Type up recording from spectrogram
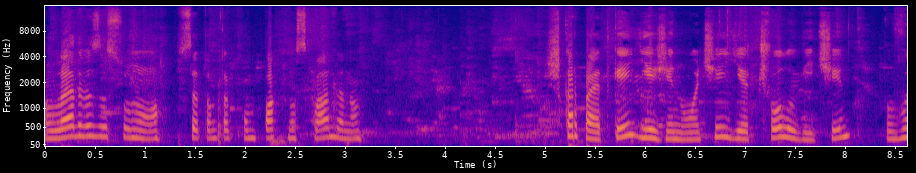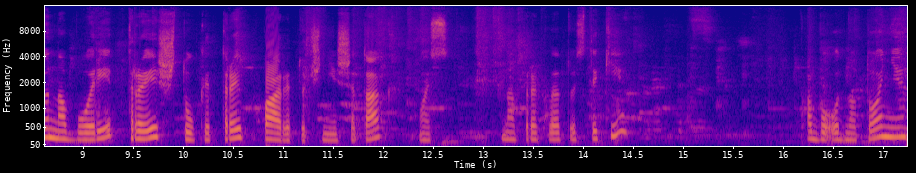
Ледве засунуло. Все там так компактно складено. Шкарпетки є жіночі, є чоловічі. В наборі три штуки, три пари, точніше, так? Ось, наприклад, ось такі. Або однотонні.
